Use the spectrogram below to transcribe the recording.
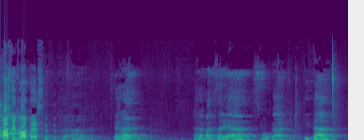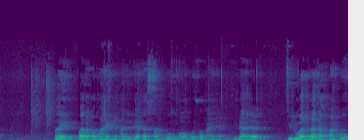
Pasti protes. Sekarang harapan saya semoga kita baik para pemain yang ada di atas panggung maupun pemain yang tidak ada di luar belakang panggung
